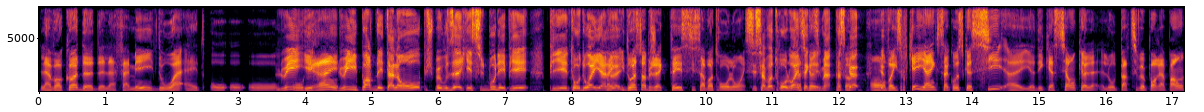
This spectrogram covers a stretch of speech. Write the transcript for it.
l'avocat de, la famille doit être au, au, lui, grain. lui, il porte des talons hauts, puis je peux vous dire qu'il est sur le bout des pieds, puis il est au doigt et à ben, Il doit s'objecter si ça va trop loin. Si ça va trop loin, effectivement. parce que, on va expliquer, Yann, que à cause que si euh, il y a des questions que l'autre partie veut pas répondre,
